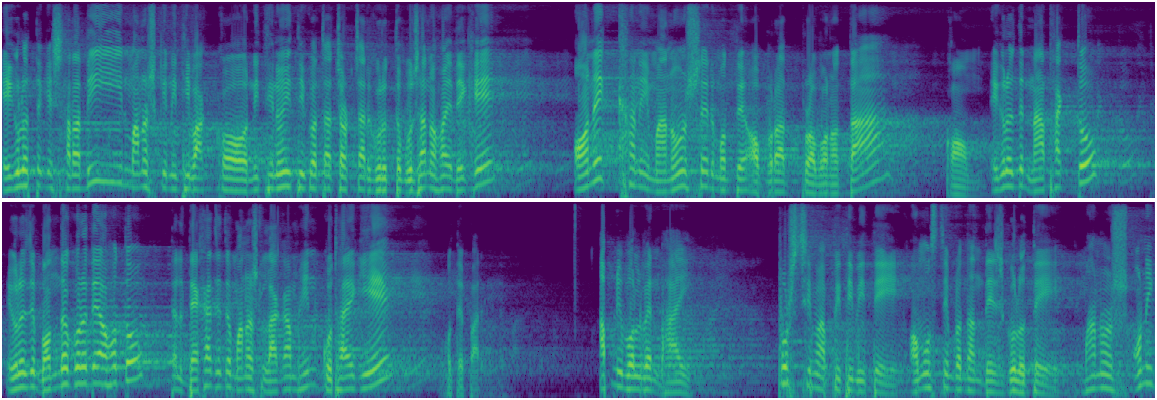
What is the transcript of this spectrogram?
এগুলো থেকে সারাদিন মানুষকে নীতিবাক্য, নীতিনৈতিকতা চর্চার গুরুত্ব বোঝানো হয় দেখে অনেকখানি মানুষের মধ্যে অপরাধ প্রবণতা কম। এগুলো যদি না থাকতো, এগুলো যে বন্ধ করে দেওয়া হতো, তাহলে দেখা যেত মানুষ লাগামহীন কোথায় গিয়ে হতে পারে। আপনি বলবেন, ভাই, পশ্চিমা পৃথিবীতে অমুসলিম প্রধান দেশগুলোতে মানুষ অনেক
